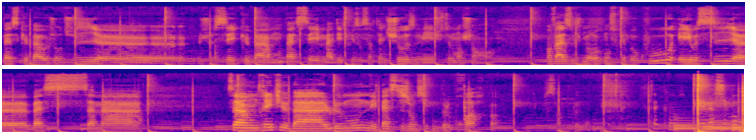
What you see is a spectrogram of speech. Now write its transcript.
Parce que bah, aujourd'hui, euh, je sais que bah, mon passé m'a détruit sur certaines choses, mais justement, je suis en, en phase où je me reconstruis beaucoup. Et aussi, euh, bah, ça m'a ça m'a montré que bah, le monde n'est pas si gentil qu'on peut le croire. Tout simplement. D'accord.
